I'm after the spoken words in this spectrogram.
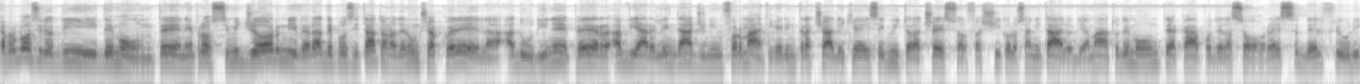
A proposito di De Monte, nei prossimi giorni verrà depositata una denuncia a querela ad Udine per avviare le indagini informatiche e rintracciare chi ha eseguito l'accesso al fascicolo sanitario di Amato De Monte a capo della Sores del Friuli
